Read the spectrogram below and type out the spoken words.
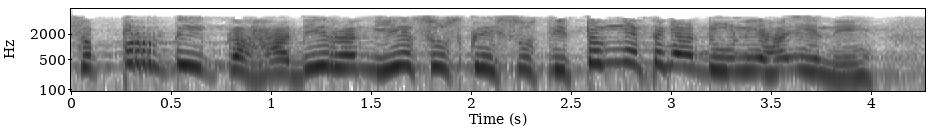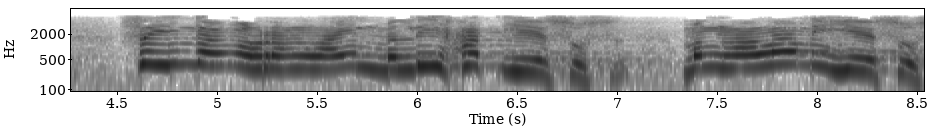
seperti kehadiran Yesus Kristus di tengah-tengah dunia ini. Sehingga orang lain melihat Yesus, mengalami Yesus,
